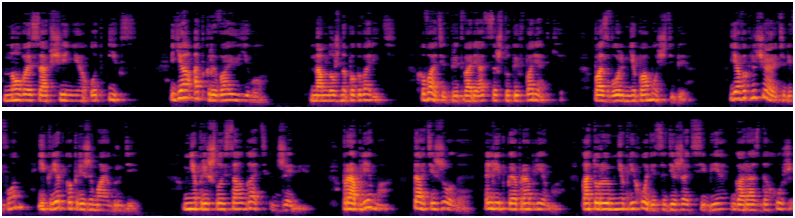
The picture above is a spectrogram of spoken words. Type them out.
Новое сообщение от X. Я открываю его. Нам нужно поговорить. Хватит притворяться, что ты в порядке. Позволь мне помочь тебе. Я выключаю телефон и крепко прижимаю груди. Мне пришлось солгать Джемми. Проблема – та тяжелая, липкая проблема, которую мне приходится держать в себе гораздо хуже.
